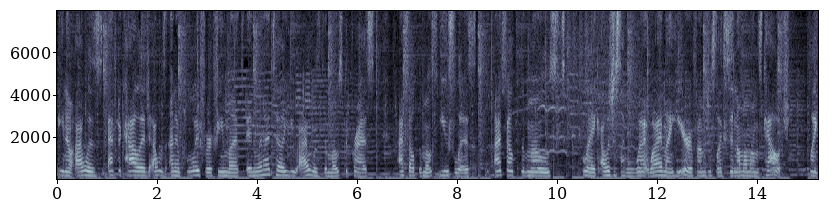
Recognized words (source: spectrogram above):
you know, I was after college, I was unemployed for a few months. And when I tell you, I was the most depressed I felt the most useless. I felt the most like I was just like, why, why am I here if I'm just like sitting on my mama's couch, like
